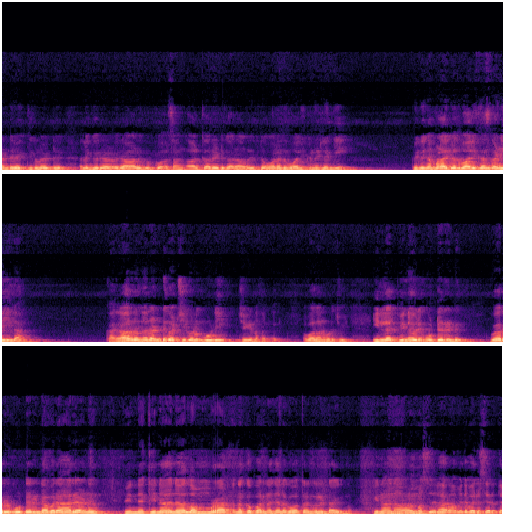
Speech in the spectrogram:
രണ്ട് വ്യക്തികളായിട്ട് അല്ലെങ്കിൽ ഒരു ഒരാൾ ആൾക്കാരായിട്ട് കരാർ ചെയ്തിട്ട് ഓലത് പാലിക്കണില്ലെങ്കിൽ പിന്നെ നമ്മളായിട്ട് അത് പാലിക്കാൻ കഴിയില്ല. കരാറെന്ന് രണ്ട് കക്ഷികളും കൂടി ചെയ്യുന്ന സംഗതി. അപ്പോൾ അതാണ് ഇവിടെ ചോദിച്ചത് ഇല്ല പിന്നെ ഒരു കൂട്ടരുണ്ട്. വേറൊരു കൂട്ടരുണ്ട്. അവരാരാണ്? പിന്നെ കിനാന ലംറ എന്നൊക്കെ പറഞ്ഞ ചില ഗോത്രങ്ങളുണ്ടായിരുന്നു. കിനാന മസ്ജിദ് ഹറാമിന്റെ പരിസരത്ത്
